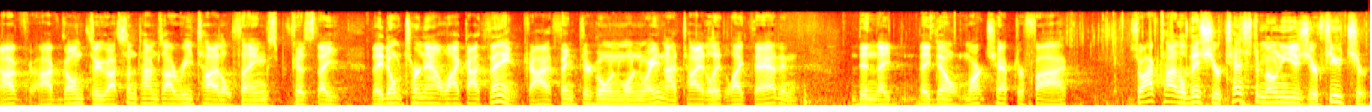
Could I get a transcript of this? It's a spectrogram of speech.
I've, I've gone through, I, sometimes I retitle things because they, they don't turn out like I think. I think they're going one way and I title it like that and then they, they don't. Mark chapter 5. So I've titled this, Your Testimony is Your Future.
